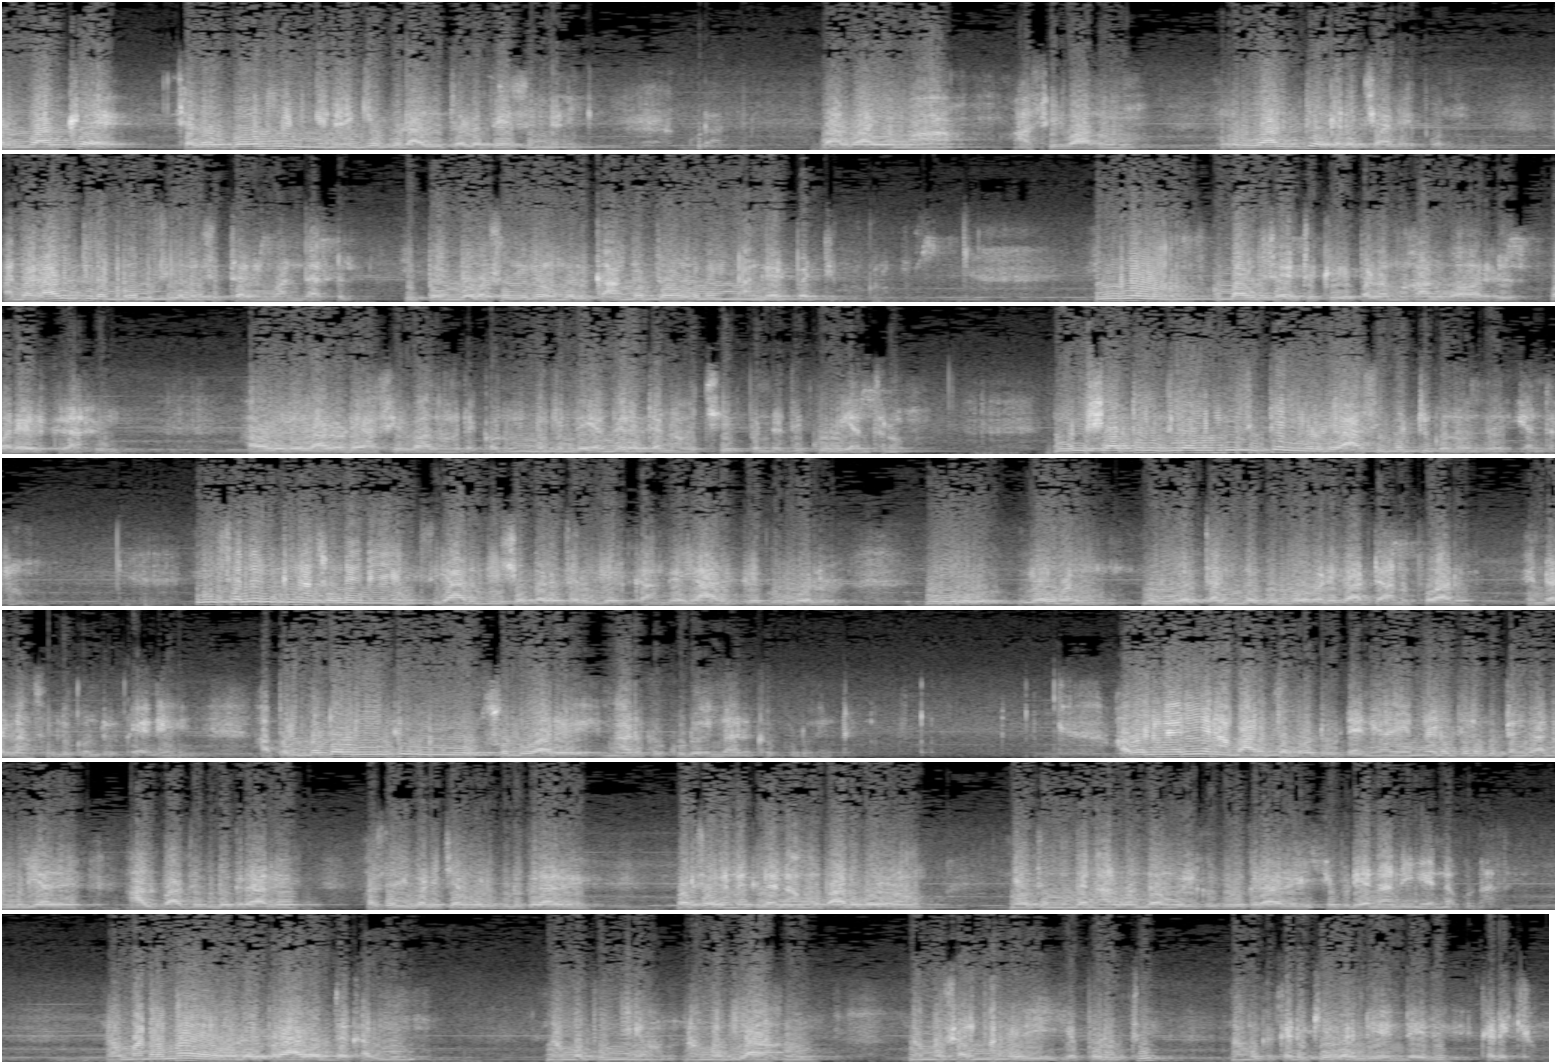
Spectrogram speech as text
அருள்வாக்க தொலைப்போன்னு நீங்க நினைக்க கூடாது தொலைபேசுன்னு நினைக்க கூடாது வாழ்வாயம்மா ஆசீர்வாதம். ஒரு வாழ்க்கை கிடைச்சாலே போதும். அந்த காலத்தில் முதல் சிவனும் சித்தர்கள் வாழ்ந்தார்கள். இப்ப இந்த வசதியில உங்களுக்கு அந்த தோழமையும் நாங்கள் ஏற்படுத்தி கொடுக்கிறோம். இங்கும் கும்பாபிஷேகத்துக்கு பல மகானுபாவர்கள் வர இருக்கிறார்கள். அவர்கள் எல்லாருடைய ஆசீர்வாதம் கிடைக்கணும். இன்னைக்கு இந்த எந்திரத்தை நான் வச்சு பண்றது குரு யந்திரம் குரு வந்து சித்தர்களுடைய ஆசை பெற்று கொண்டு எந்திரம். இது சிலருக்கு நான் சொன்னேனே யாரு தீட்சை தகுதி இருக்காங்க யாருக்கு குருவர் குரு இறைவன் குருவை தகுந்த குருவை வழிகாட்ட அனுப்புவாரு என்றெல்லாம் சொல்லி கொண்டிருக்கேனே. அப்படிப்பட்டவர்களுக்கு குரு சொல்லுவாரு என்ன கொடு என்ன கொடு என்று. அவர் மேலேயே நான் பாரத்தை போட்டு விட்டேன் ஏன்னா என்ன இடத்துல குற்றம் காண முடியாது? ஆள் பார்த்து கொடுக்குறாரு வசதி படிச்சவங்களுக்கு கொடுக்குறாரு வருஷ கணக்கில் நாம பாடுபடுறோம். நேற்று முந்த நாள் வந்து அவங்களுக்கு கொடுக்குறாரு. இப்படின்னா நீங்கள் என்ன பண்ணாது நம்ம நம்மளுடைய பிராரப்த கர்மம் நம்ம புண்ணியம் நம்ம தியாகம் நம்ம சரணகதியை பொறுத்து நமக்கு கிடைக்க வேண்டிய இந்த இது கிடைக்கும்.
